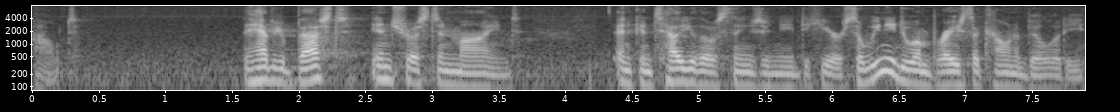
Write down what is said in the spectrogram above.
out. They have your best interest in mind and can tell you those things you need to hear. So we need to embrace accountability.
